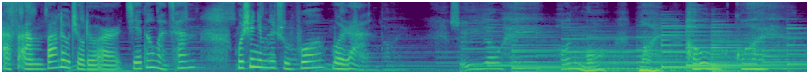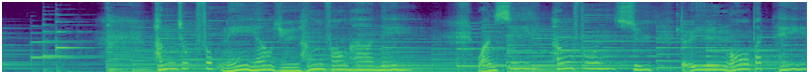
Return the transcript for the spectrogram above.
FM 八六九六二街灯晚餐，我是你们的主播墨染。谁又稀罕我卖口乖？肯祝福你，有如肯放下你。还是肯宽恕，对我不起，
